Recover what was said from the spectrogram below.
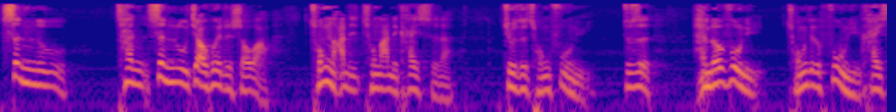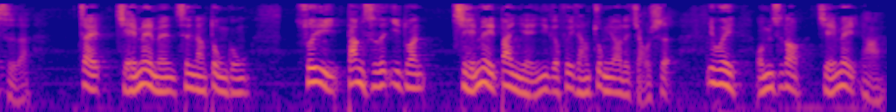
渗入参渗入教会的时候啊，从哪里从哪里开始呢？就是从妇女，就是很多妇女从这个妇女开始的，在姐妹们身上动工，所以当时的异端姐妹扮演一个非常重要的角色，因为我们知道姐妹啊。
